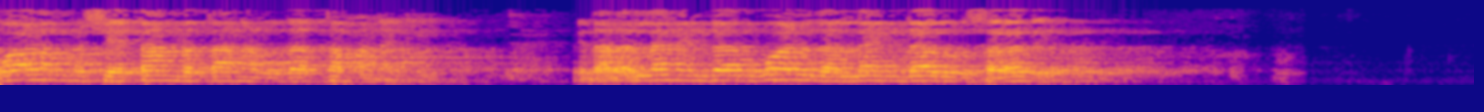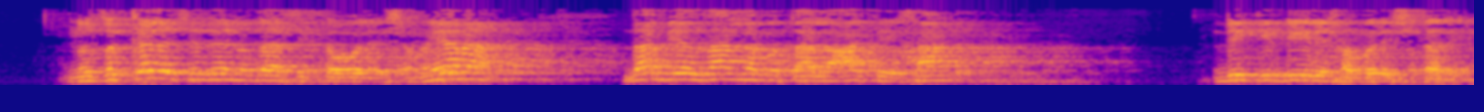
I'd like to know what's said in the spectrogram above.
غواړم نو شیطان بتانه نو دا تمه نه کوي دا الله نه امداد غواړو دا الله امداد ور سره دی نو ځکه چې دې نو داسې کولای شم یاره دا بیا ځان له مطالعه کې خان دې کې ډېرې خبرې شته لري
